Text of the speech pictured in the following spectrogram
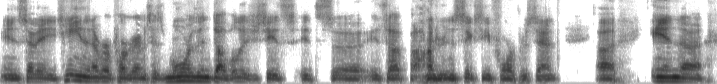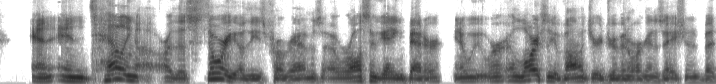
in 718, the number of programs has more than doubled. As you see, it's it's uh, it's up 164 percent. in and and telling are the story of these programs, we're also getting better. You know, we, we're largely a volunteer-driven organization, but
